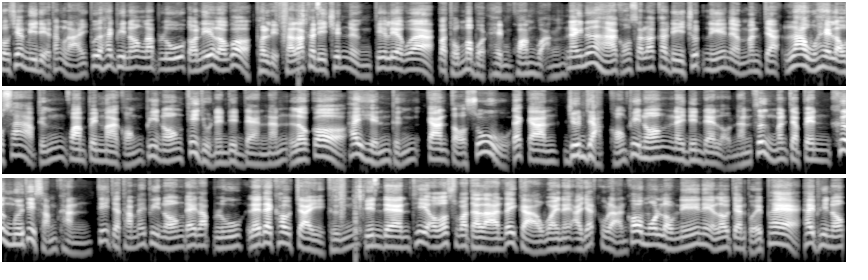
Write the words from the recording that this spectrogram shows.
โซเชียลมีเดียทั้งหลาย เพื่อให้พี่น้องรับรู้ ตอนนี้เราก็ผลิตสารคดีชิ้นหนึ่งที่เรียกว่าปฐมบทแห่งความหวัง ในเนื้อหาของสารคดีชุดนี้เนี่ยมันจะเล่าให้เราทราบถึงความเป็นมาของพี่น้องที่อยู่ในดินแดนนั้น แล้วก็ให้เห็นถึงการต่อสู้และการยืนหยัดของพี่น้องในดินแดนเหล่านั้น ซึ่งมันจะเป็นเครื่องมือที่สำคัญที่จะทำให้พี่น้องได้รับรู้และได้เข้าใจถึงดินแดนที่อัลลอฮฺสุบฮาตาลาได้กล่าวไว้ในอายัดกุรานข้อมูลเหล่านี้เนี่ยเราจะเผยแพร่ให้พี่น้อง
